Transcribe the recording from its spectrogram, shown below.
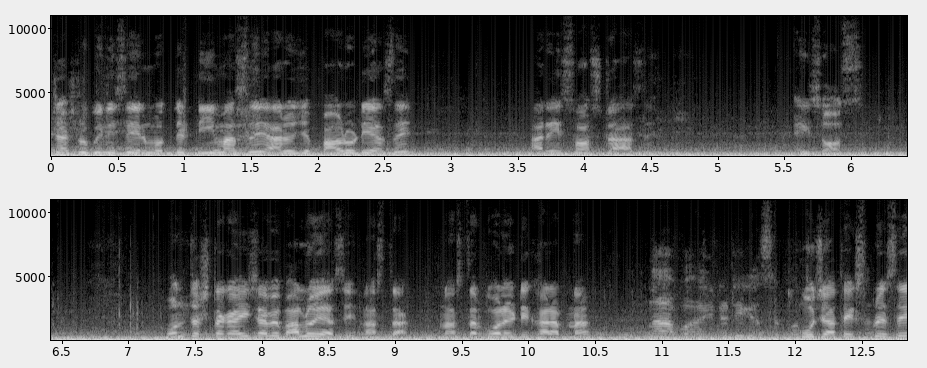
পঞ্চাশ রুপি নিছি এর মধ্যে ডিম আছে আর ওই যে পাউরুটি আছে আর এই সসটা আছে। এই সস। পঞ্চাশ টাকা হিসাবে ভালোই আছে নাস্তা। নাস্তার কোয়ালিটি খারাপ না। না ভাই এটা ঠিক আছে। কোজাত এক্সপ্রেসে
